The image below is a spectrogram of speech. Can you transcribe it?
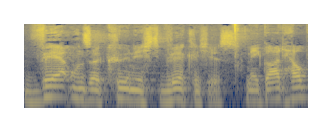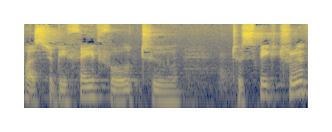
wer unser König wirklich ist. May God help us to be faithful to, to speak truth,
